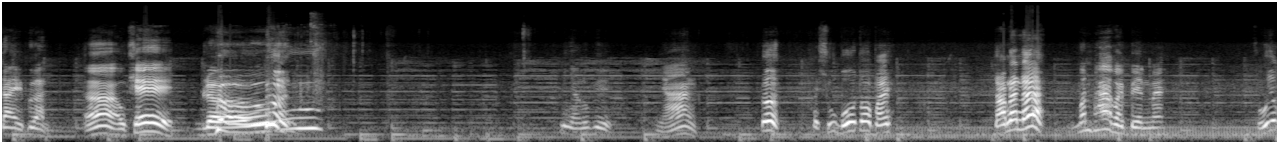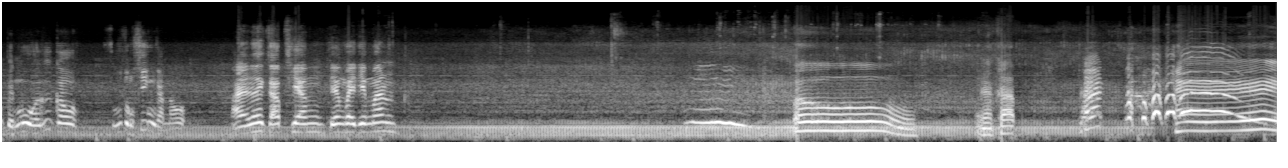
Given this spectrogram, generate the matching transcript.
ได้เพื่อนเออโอเคเบรเฮ้ยนี่หยังลูกพี่ยังเออ ให้สูโบต่อไป ตามนั้นนะมันพาไปเป็นไหมสูยังเป็นหมูกันคือเก่าสูต้องซิ่งกันเอาไปเลยกลับเทียงเทียงไปเทียงมันโอ้นะครับแพทเฮ้ย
